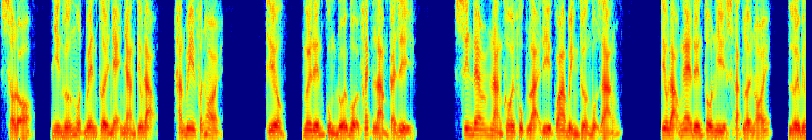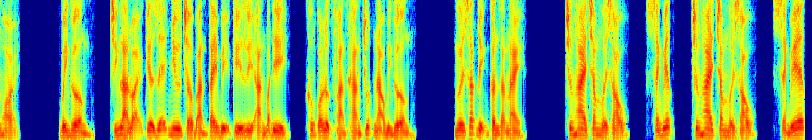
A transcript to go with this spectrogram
Sau đó, nhìn hướng một bên cười nhẹ nhàng tiêu đạo, hắn bi phấn hỏi, tiêu, ngươi đến cùng đối bội phách làm cái gì? Xin đem nàng khôi phục lại đi qua bình thường bộ dáng. Tiêu đạo nghe đến tony stark lời nói, lười biếng hỏi, bình thường, chính là loại kia dễ như t r ở bàn tay bị ký lì án bắt đi, không có lực phản kháng chút nào bình thường. Ngươi xác định cần dạng này. Chương hai trăm mười sáu xanh biết, chương hai trăm mười sáu xanh biết.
